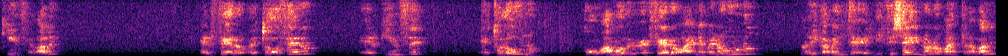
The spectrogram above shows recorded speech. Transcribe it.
15, ¿vale? El 0 es todo 0, el 15 es todo 1. Como vamos desde 0 a n menos 1, lógicamente el 16 no nos va a entrar, ¿vale?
